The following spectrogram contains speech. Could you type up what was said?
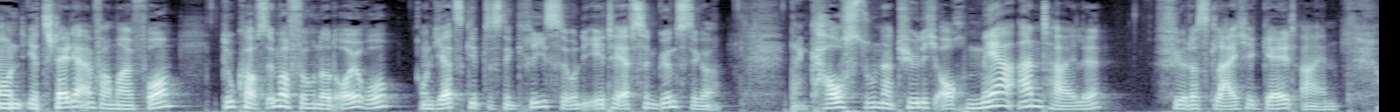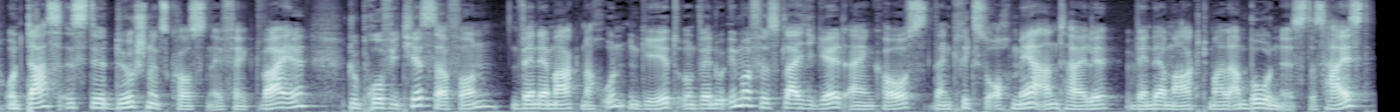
Und jetzt stell dir einfach mal vor, du kaufst immer für 100 Euro und jetzt gibt es eine Krise und die ETFs sind günstiger. Dann kaufst du natürlich auch mehr Anteile für das gleiche Geld ein. Und das ist der Durchschnittskosteneffekt, weil du profitierst davon, wenn der Markt nach unten geht und wenn du immer fürs gleiche Geld einkaufst, dann kriegst du auch mehr Anteile, wenn der Markt mal am Boden ist. Das heißt,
